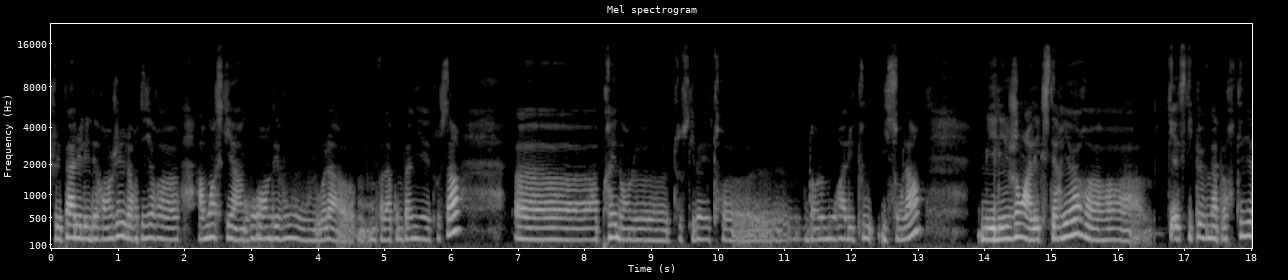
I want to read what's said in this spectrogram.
je vais pas aller les déranger, leur dire, euh, à moins qu'il y ait un gros rendez-vous, voilà, on, va l'accompagner et tout ça. Euh, après, dans le, tout ce qui va être euh, dans le moral et tout, ils sont là. Mais les gens à l'extérieur, euh, qu'est-ce qu'ils peuvent m'apporter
